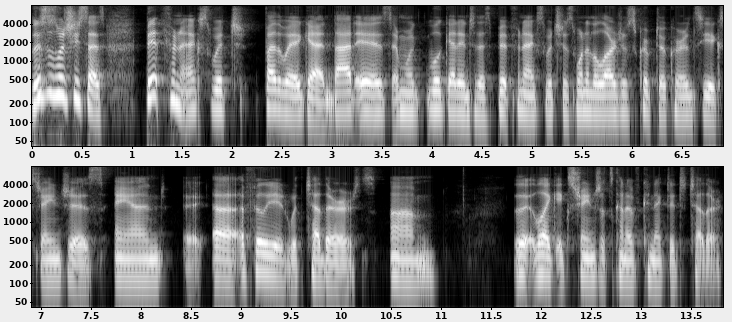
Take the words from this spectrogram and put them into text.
This is what she says. Bitfinex, which, by the way, again, that is, and we'll, we'll get into this, Bitfinex, which is one of the largest cryptocurrency exchanges and uh, affiliated with Tether's, um, the, like exchange that's kind of connected to Tether.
